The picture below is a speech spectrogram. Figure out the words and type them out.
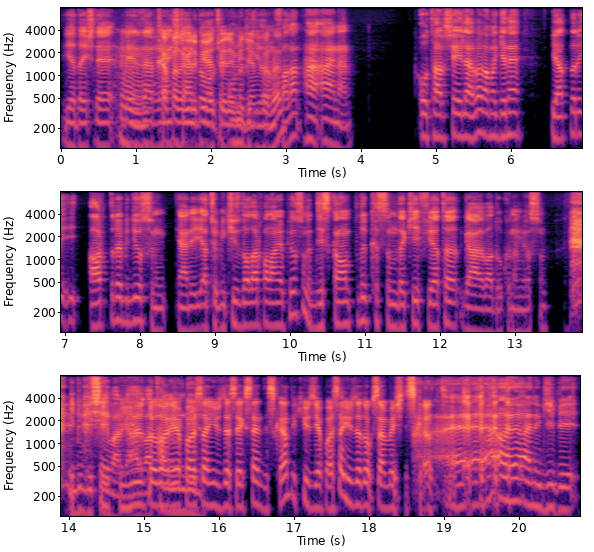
ya da işte Hmm, benzer göre range'lerde olacak onu biliyorum falan. falan. ha aynen o tarz şeyler var ama gene fiyatları arttırabiliyorsun yani atıyorum 200 dolar falan yapıyorsun da discountlı kısımdaki fiyata galiba dokunamıyorsun gibi bir şey var 100 galiba. Tam dolar emin değilim. yaparsan yüzde seksen discount, 200 yaparsan yüzde 95 discount. Ee, hani gibi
